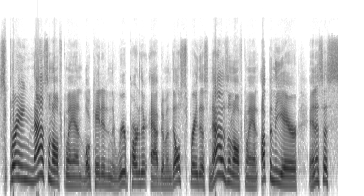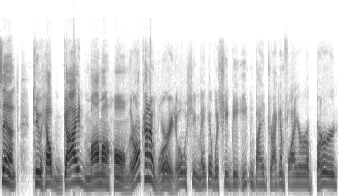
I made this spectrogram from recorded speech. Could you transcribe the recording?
spraying Nasonov gland located in the rear part of their abdomen. They'll spray this Nasonov gland up in the air and it's a scent to help guide mama home. They're all kind of worried. Oh, will she make it? Will she be eaten by a dragonfly or a bird?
